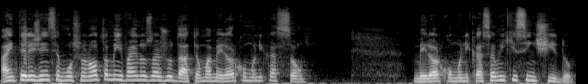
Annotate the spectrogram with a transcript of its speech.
A inteligência emocional também vai nos ajudar a ter uma melhor comunicação. Melhor comunicação em que sentido?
